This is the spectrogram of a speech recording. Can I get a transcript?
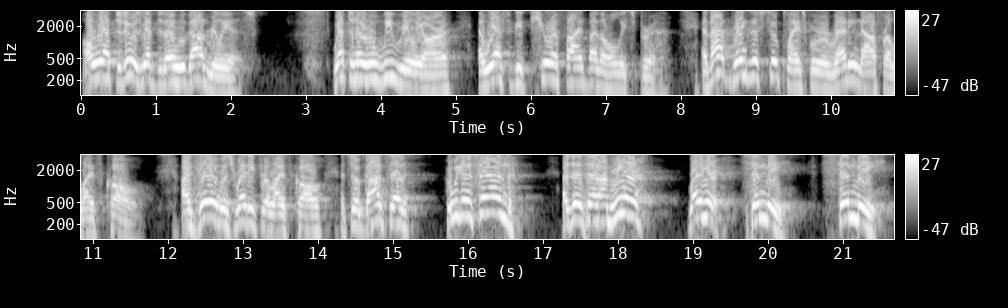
All we have to do is we have to know who God really is. We have to know who we really are, and we have to be purified by the Holy Spirit. And that brings us to a place where we're ready now for a life call. Isaiah was ready for a life call, and so God said, Who are we going to send? Isaiah said, I'm here, right here. Send me. Send me.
